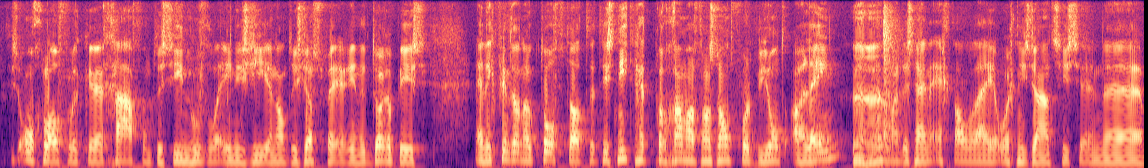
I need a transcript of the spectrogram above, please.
Het is ongelooflijk eh, gaaf om te zien hoeveel energie en enthousiasme er in het dorp is. En ik vind dan ook tof dat het is niet het programma van Zandvoort Beyond alleen. Aha. Maar er zijn echt allerlei organisaties en, eh, eh,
